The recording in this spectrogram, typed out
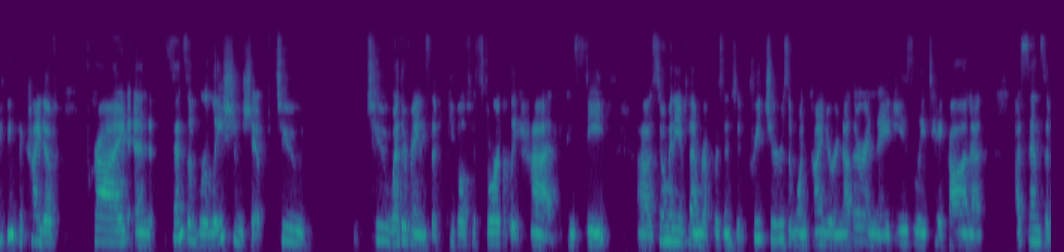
I think, the kind of pride and sense of relationship to, to weather vanes that people have historically had. You can see uh, so many of them represented creatures of one kind or another, and they easily take on a, a sense of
